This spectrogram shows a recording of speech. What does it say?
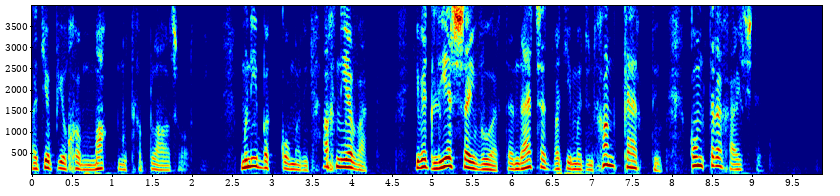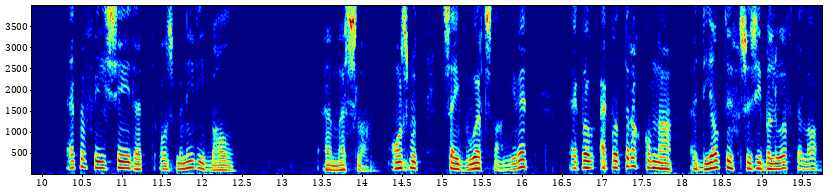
dat jy op jou gemak moet geplaas word nie. Moenie bekommer nie. Ag nee wat. Jy weet lees sy woord en that's it wat jy moet doen. Gaan kerk toe. Kom terug huis toe. Ek wil vir julle sê dat ons moenie die bal uh, mislaan nie. Ons moet sy woord staan. Jy weet, ek wil ek wil terugkom na 'n deel toe soos die beloofde land.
